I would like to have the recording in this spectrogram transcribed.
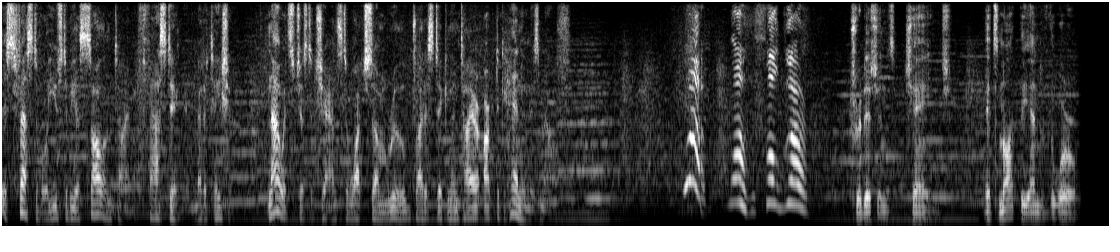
This festival used to be a solemn time of fasting and meditation. Now it's just a chance to watch some rube try to stick an entire Arctic hen in his mouth. What? Oh, so good. Traditions change. It's not the end of the world.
